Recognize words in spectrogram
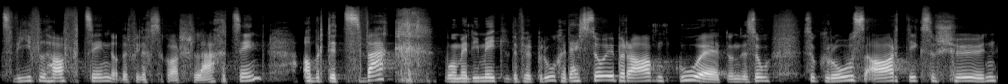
zweifelhaft sind oder vielleicht sogar schlecht sind. Aber der Zweck, wo wir die Mittel dafür brauchen, der ist so überragend gut und so, so großartig, so schön,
